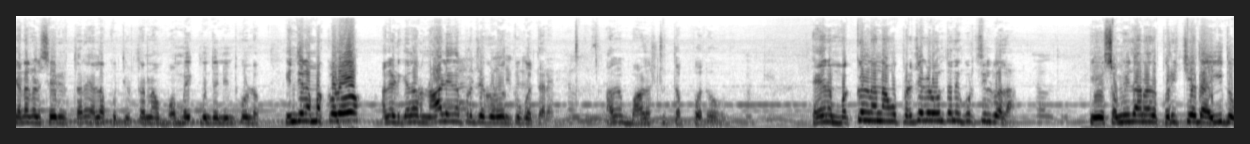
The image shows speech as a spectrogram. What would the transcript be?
ಜನಗಳು ಸೇರಿರ್ತಾರೆ, ಎಲ್ಲ ಕೂತಿರ್ತಾರೆ. ನಾವು ಬೊಂಬೈಕ್ ಮುಂದೆ ನಿಂತ್ಕೊಂಡು ಇಂದಿನ ಮಕ್ಕಳು ಅಂದರೆ ಎಲ್ಲರೂ ನಾಳಿನ ಪ್ರಜೆಗಳು ಅಂತ ಕೂತಾರೆ ಅದು ಭಾಳಷ್ಟು ತಪ್ಪದು. ಯಾಕಂದ್ರೆ ಮಕ್ಕಳನ್ನ ನಾವು ಪ್ರಜೆಗಳು ಅಂತಲೇ ಗುರುತಿಲ್ವಲ್ಲ ಹೌದು. ಈ ಸಂವಿಧಾನದ ಪರಿಚಯದ ಐದು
